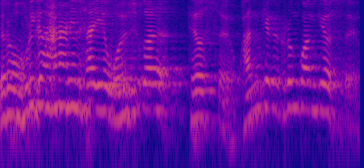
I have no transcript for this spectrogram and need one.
여러분 우리가 하나님 사이에 원수가 되었어요. 관계가 그런 관계였어요.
